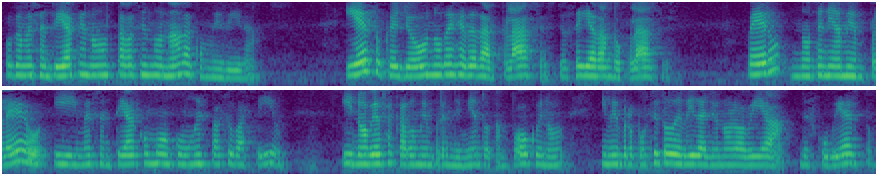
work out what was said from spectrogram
porque me sentía que no estaba haciendo nada con mi vida. Y eso que yo no dejé de dar clases, yo seguía dando clases pero no tenía mi empleo y me sentía como con un espacio vacío y no había sacado mi emprendimiento tampoco y, no, y mi propósito de vida yo no lo había descubierto.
